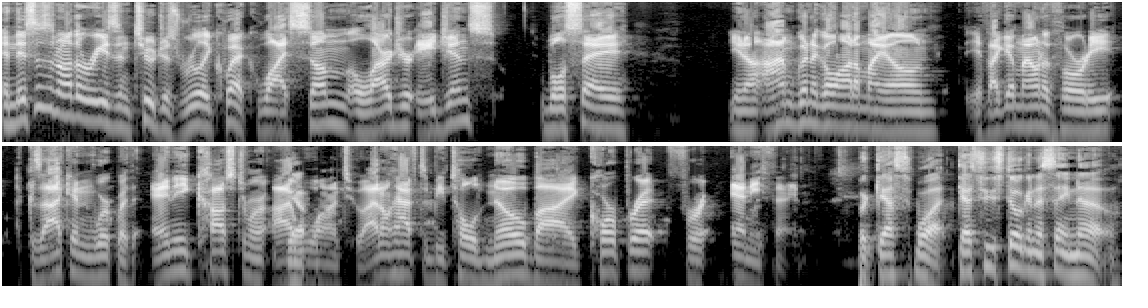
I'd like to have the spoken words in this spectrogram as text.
And this is another reason, too, just really quick, why some larger agents will say, you know, I'm going to go out on my own if I get my own authority, because I can work with any customer I yep. want to. I don't have to be told no by corporate for anything. But guess what? Guess who's still going to say no?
